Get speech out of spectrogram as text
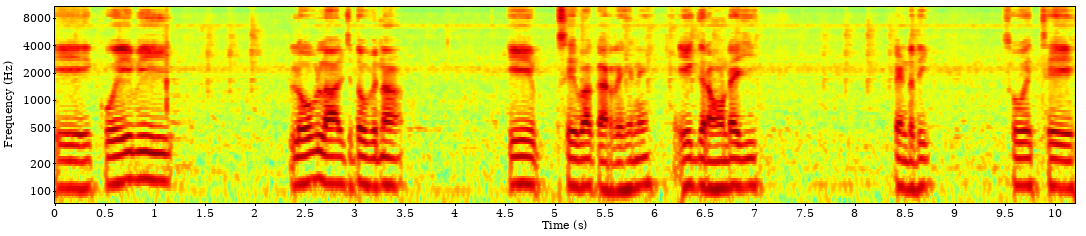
ਇਹ ਕੋਈ ਵੀ ਲੋਭ ਲਾਲਚ ਤੋਂ ਬਿਨਾ ਇਹ ਸੇਵਾ ਕਰ ਰਹੇ ਨੇ। ਇਹ ਗਰਾਊਂਡ ਹੈ ਜੀ, ਪਿੰਡ ਦੀ। ਸੋ ਇੱਥੇ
